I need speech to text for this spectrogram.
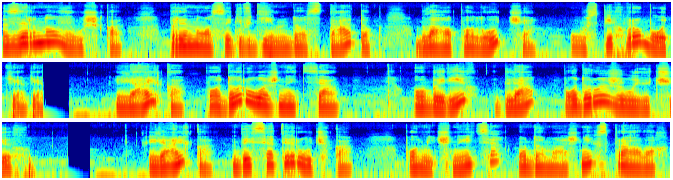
зерновушка приносить в дім достаток, благополуччя, успіх в роботі. Лялька подорожниця, оберіг для подорожуючих. Лялька десятиручка, помічниця у домашніх справах.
